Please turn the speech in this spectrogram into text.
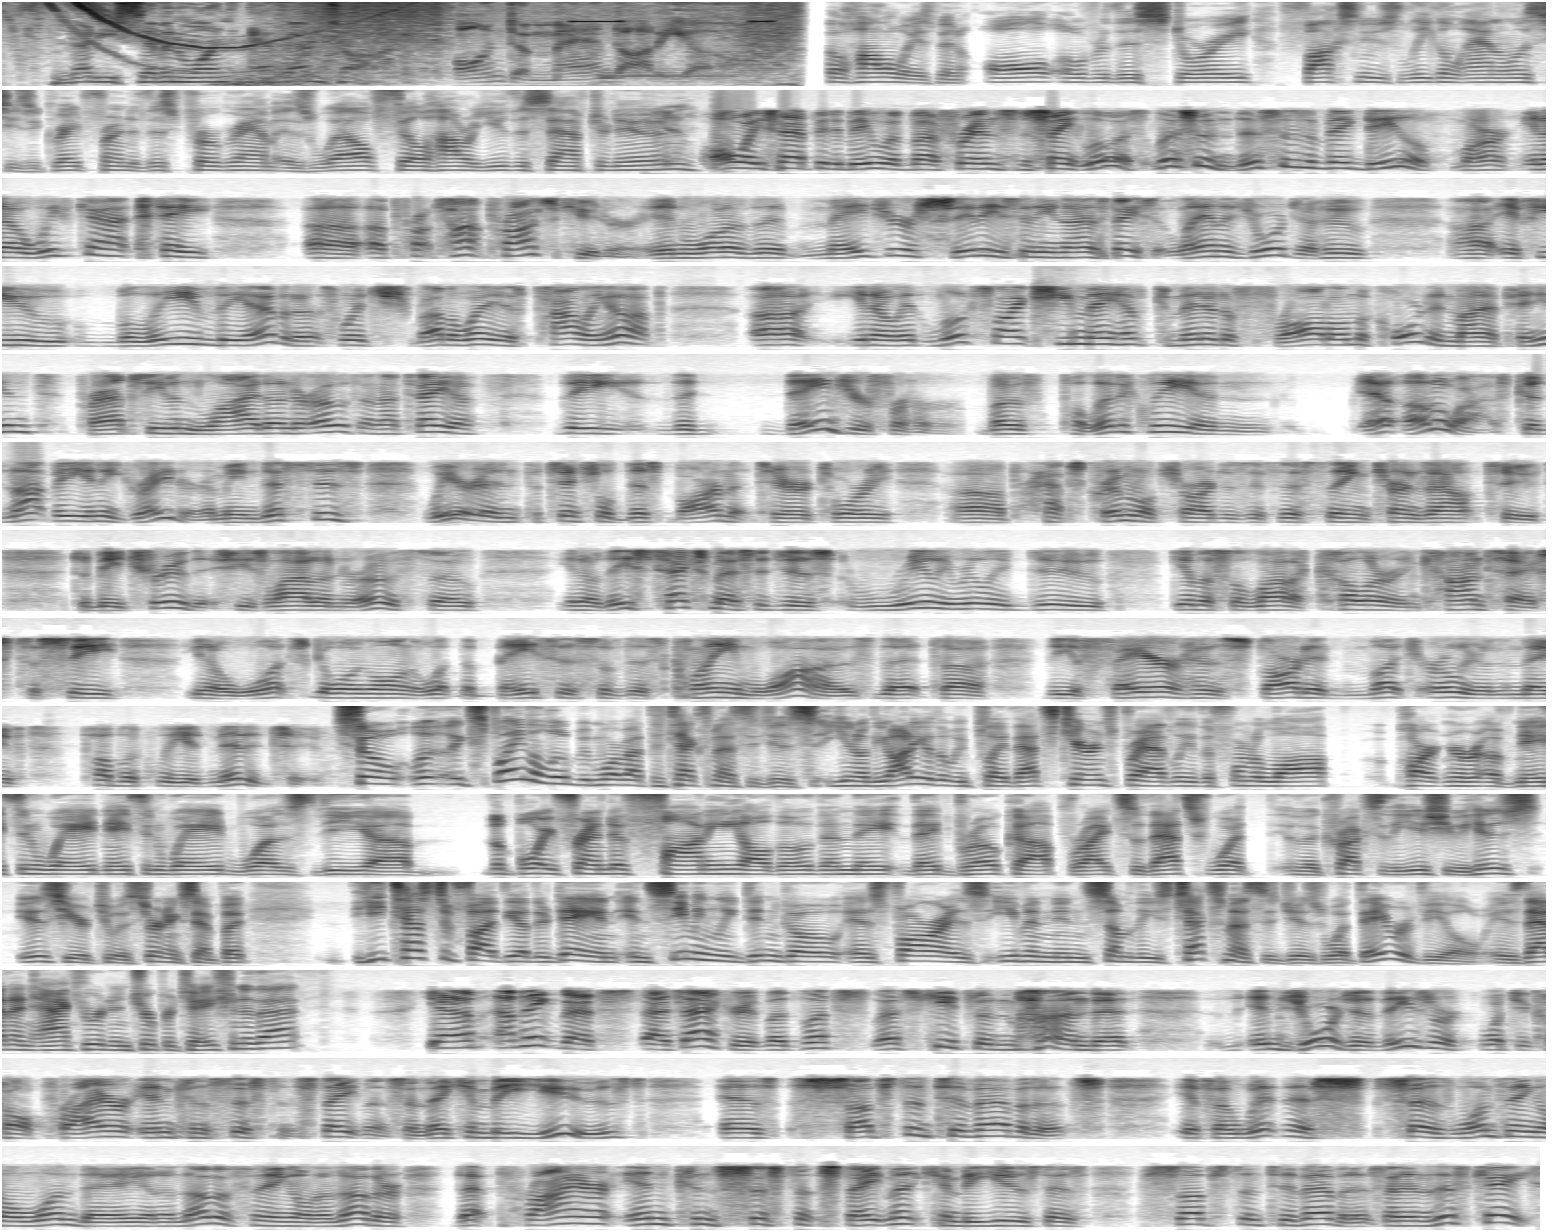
97.1 FM Talk. On demand audio. Phil Holloway has been all over this story. Fox News legal analyst. He's a great friend of this program as well. Phil, how are you this afternoon? Always happy to be with my friends in St. Louis. Listen, this is a big deal, Mark. You know, we've got a uh, a pro- top prosecutor in one of the major cities in the United States, Atlanta, Georgia, who, uh, if you believe the evidence, which by the way is piling up, uh, you know, it looks like she may have committed a fraud on the court, in my opinion, perhaps even lied under oath. And I tell you, the the danger for her, both politically and otherwise, could not be any greater. I mean, this is we are in potential disbarment territory, uh, perhaps criminal charges if this thing turns out to to be true that she's lied under oath. So, you know, these text messages really, really do give us a lot of color and context to see you know what's going on and what the basis of this claim was that uh, the affair has started much earlier than they've publicly admitted to. So, explain a little bit more about the text messages. You know, the audio that we played, that's Terrence Bradley, the former law partner of Nathan Wade. Nathan Wade was the uh, the boyfriend of Fani, although then they they broke up, right? So that's what the crux of the issue is is here to a certain extent. But he testified the other day and, and, seemingly didn't go as far as even in some of these text messages what they reveal. Is that an accurate interpretation of that? Yeah, I think that's that's accurate, but let's let's keep in mind that in Georgia these are what you call prior inconsistent statements, and they can be used as substantive evidence. If a witness says one thing on one day and another thing on another, that prior inconsistent statement can be used as substantive evidence. And in this case,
